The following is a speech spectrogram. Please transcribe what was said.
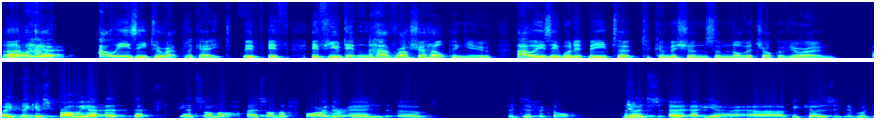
Uh, Well, how yeah. how easy to replicate? If if if you didn't have Russia helping you, how easy would it be to to commission some Novichok of your own? I think it's probably uh, uh, that that's on the that's on the farther end of the difficult, and Yeah. that's uh, uh, yeah uh, because it would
